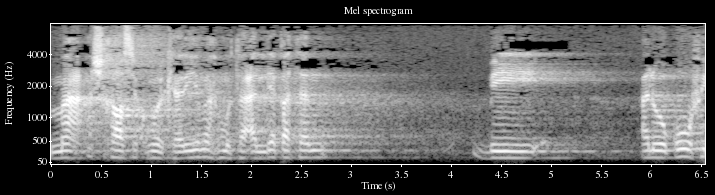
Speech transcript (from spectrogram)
مع أشخاصكم الكريمة متعلقة بالوقوف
